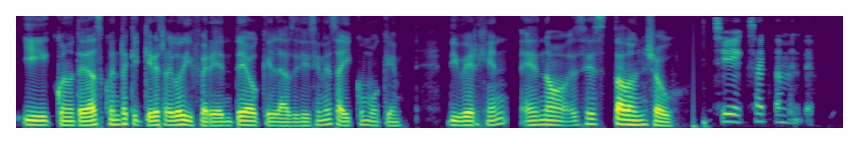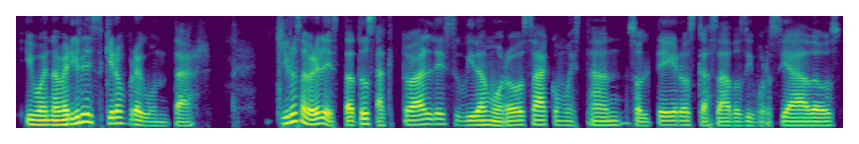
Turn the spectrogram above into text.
y cuando te das cuenta que quieres algo diferente o que las decisiones ahí como que divergen, eh, no, ese es todo un show. Sí, exactamente. Y bueno, a ver, yo les quiero preguntar, quiero saber el estatus actual de su vida amorosa, cómo están, solteros, casados, divorciados,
